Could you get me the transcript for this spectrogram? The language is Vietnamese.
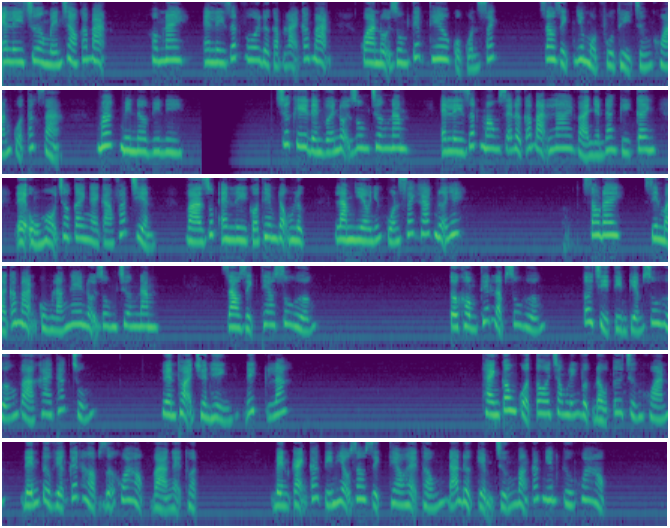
Ellie Trường mến chào các bạn. Hôm nay, Ellie rất vui được gặp lại các bạn qua nội dung tiếp theo của cuốn sách Giao dịch như một phù thủy chứng khoán của tác giả Mark Minervini. Trước khi đến với nội dung chương 5, Ellie rất mong sẽ được các bạn like và nhấn đăng ký kênh để ủng hộ cho kênh ngày càng phát triển và giúp Ellie có thêm động lực làm nhiều những cuốn sách khác nữa nhé. Sau đây, xin mời các bạn cùng lắng nghe nội dung chương 5 Giao dịch theo xu hướng Tôi không thiết lập xu hướng, tôi chỉ tìm kiếm xu hướng và khai thác chúng. Huyền thoại truyền hình Dick Clark Thành công của tôi trong lĩnh vực đầu tư chứng khoán đến từ việc kết hợp giữa khoa học và nghệ thuật. Bên cạnh các tín hiệu giao dịch theo hệ thống đã được kiểm chứng bằng các nghiên cứu khoa học,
